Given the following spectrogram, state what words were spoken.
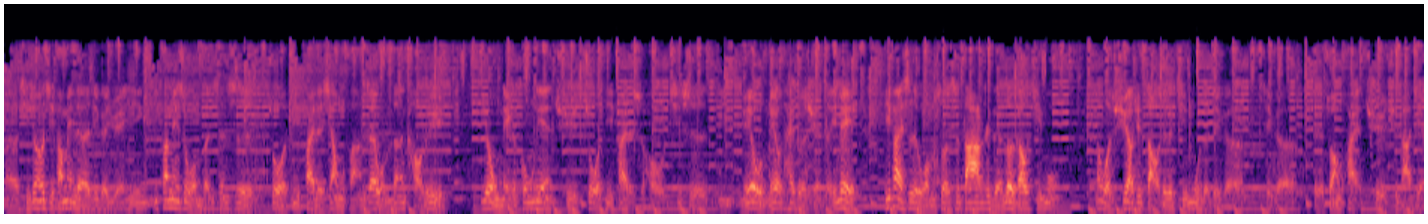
呃，其中有几方面的这个原因，一方面是我们本身是做 DeFi 的项目方，在我们当时考虑用哪个公链去做 DeFi 的时候，其实你没有没有太多的选择，因为 DeFi 是我们说是搭这个乐高积木。那我需要去找这个积木的这个这个这个砖块去去搭建。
